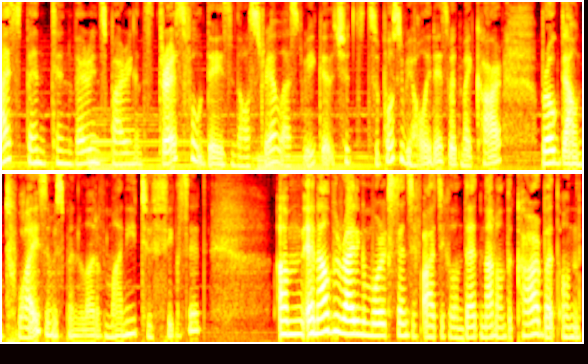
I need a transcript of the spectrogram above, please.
I spent 10 very inspiring and stressful days in Austria last week. It should supposed to be holidays, but my car broke down twice and we spent a lot of money to fix it. Um, and I'll be writing a more extensive article on that, not on the car, but on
